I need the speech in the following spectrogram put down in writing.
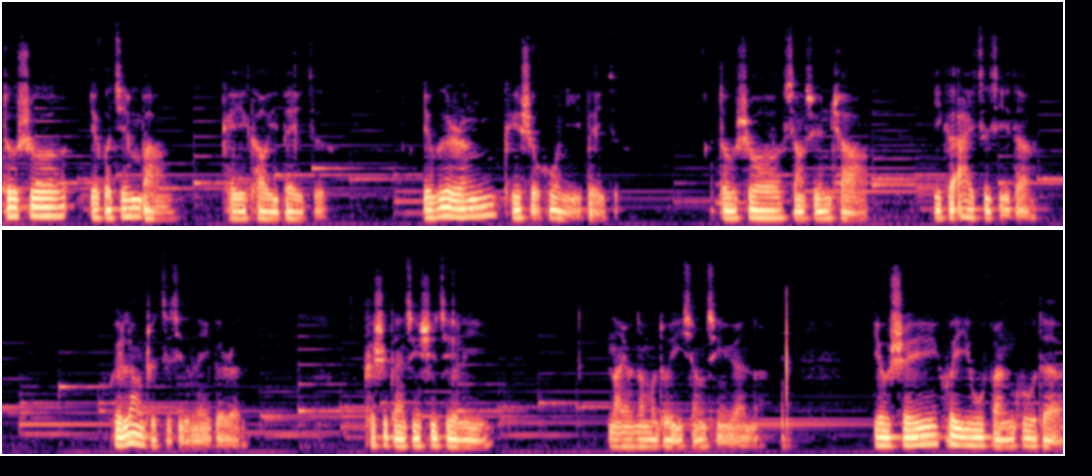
都说有个肩膀可以靠一辈子，有个人可以守护你一辈子。都说想寻找一个爱自己的、会让着自己的那个人。可是感情世界里哪有那么多一厢情愿呢？有谁会义无反顾的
